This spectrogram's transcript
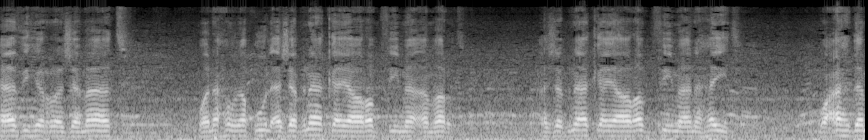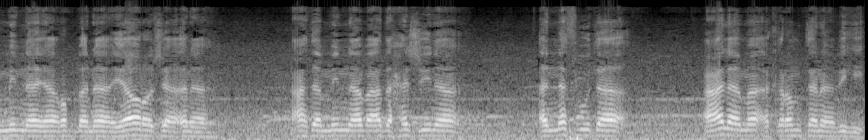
هذه الرجمات ونحن نقول أجبناك يا رب فيما أمرت أجبناك يا رب فيما نهيت وعهدا منا يا ربنا يا رجاءنا عهدا منا بعد حجنا أن نثبت على ما أكرمتنا به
